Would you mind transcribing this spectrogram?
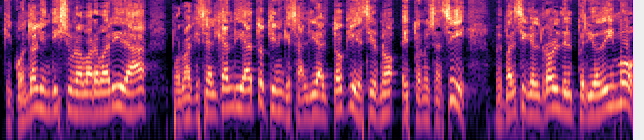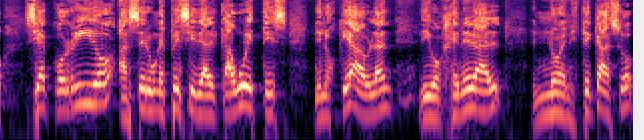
que cuando alguien dice una barbaridad, por más que sea el candidato, tienen que salir al toque y decir, no, esto no es así. Me parece que el rol del periodismo se ha corrido a ser una especie de alcahuetes de los que hablan, digo en general, no en este caso.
